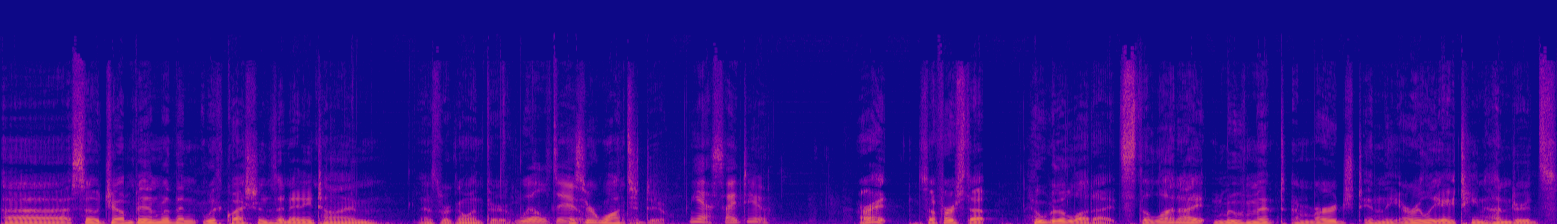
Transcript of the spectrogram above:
Uh, so jump in with with questions at any time as we're going through. Will do. As you want to do. Yes, I do. All right. So first up, who were the Luddites? The Luddite movement emerged in the early 1800s.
